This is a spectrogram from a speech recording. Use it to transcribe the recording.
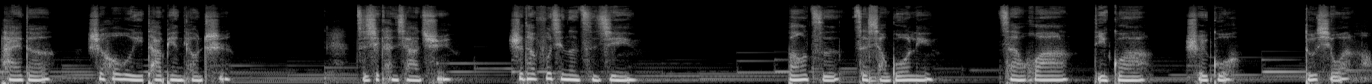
拍的是厚厚一沓便条纸。仔细看下去，是他父亲的字迹。包子在小锅里，菜花、地瓜、水果都洗完了。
